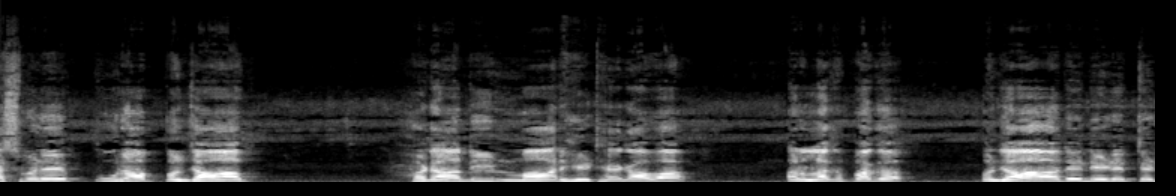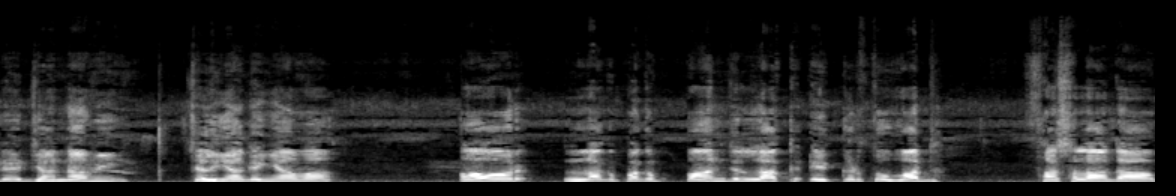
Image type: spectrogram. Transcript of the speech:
ਇਸ ਵੇਲੇ ਪੂਰਾ ਪੰਜਾਬ ਹੜਾਂ ਦੀ ਮਾਰ ਹੇਠ ਹੈਗਾ ਵਾ ਔਰ ਲਗਭਗ 50 ਦੇ ਨੇੜੇ ਤੇੜੇ ਜਾਨਾਂ ਵੀ ਚਲੀਆਂ ਗਈਆਂ ਵਾ ਔਰ ਲਗਭਗ 5 ਲੱਖ ਏਕੜ ਤੋਂ ਵੱਧ ਫਸਲਾਂ ਦਾ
